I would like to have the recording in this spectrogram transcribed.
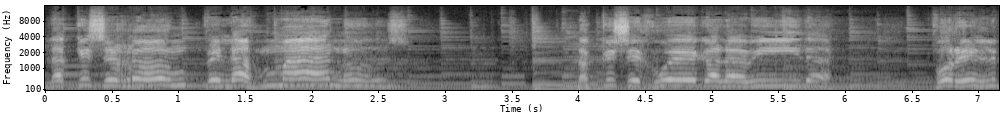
la que se rompe las manos, la que se juega la vida por el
